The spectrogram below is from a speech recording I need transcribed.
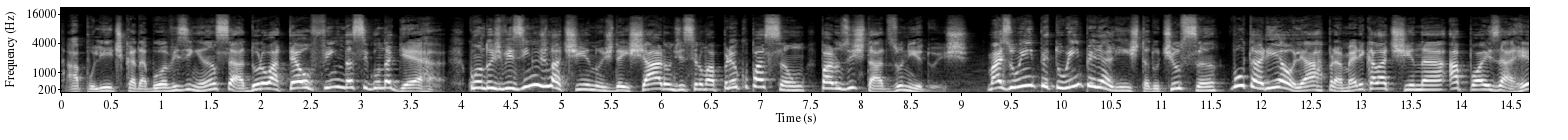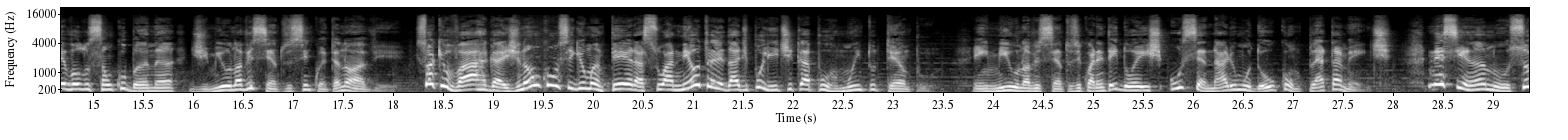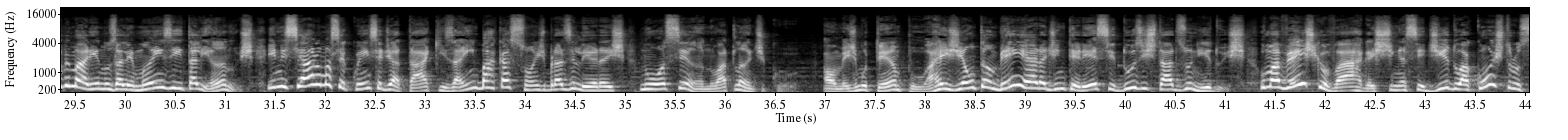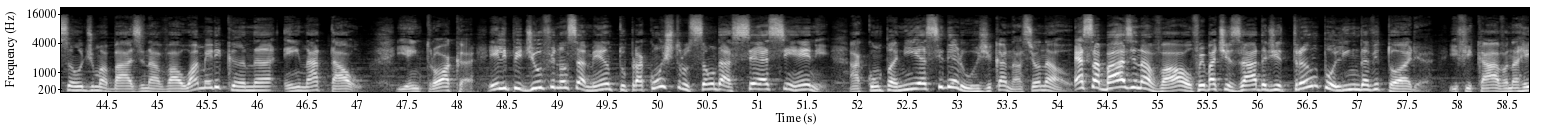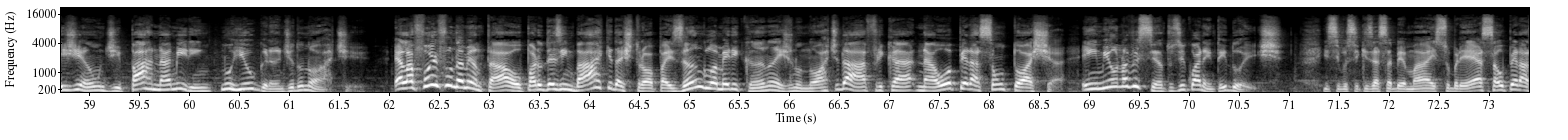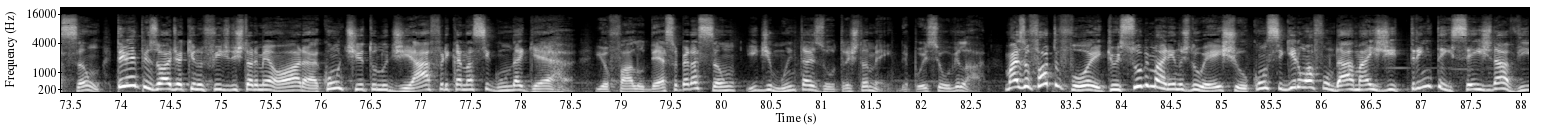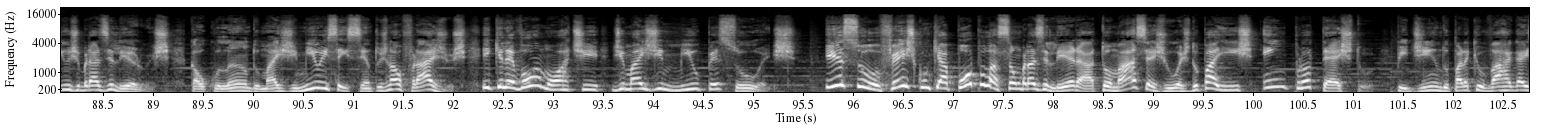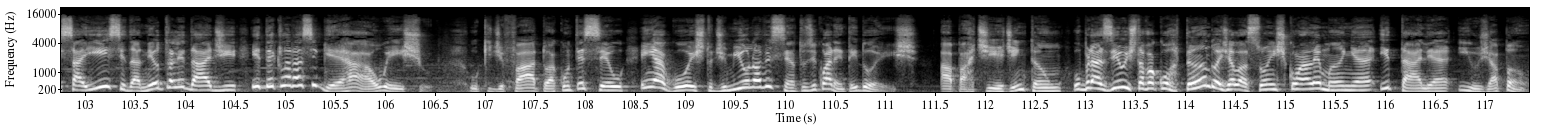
A política da boa vizinhança durou até o fim da Segunda Guerra, quando os vizinhos latinos deixaram de ser uma preocupação para os Estados Unidos. Mas o ímpeto imperialista do tio Sam voltaria a olhar para a América Latina após a Revolução Cubana de 1959. Só que o Vargas não conseguiu manter a sua neutralidade política por muito tempo. Em 1942, o cenário mudou completamente. Nesse ano, submarinos alemães e italianos iniciaram uma sequência de ataques a embarcações brasileiras no Oceano Atlântico. Ao mesmo tempo, a região também era de interesse dos Estados Unidos, uma vez que o Vargas tinha cedido a construção de uma base naval americana em Natal. E em troca, ele pediu financiamento para a construção da CSN, a Companhia Siderúrgica Nacional. Essa base naval foi batizada de Trampolim da Vitória e ficava na região de Parnamirim, no Rio Grande do Norte. Ela foi fundamental para o desembarque das tropas anglo-americanas no norte da África na Operação Tocha, em 1942. E se você quiser saber mais sobre essa operação, tem um episódio aqui no feed do História Meia Hora com o título de África na Segunda Guerra. E eu falo dessa operação e de muitas outras também. Depois você ouve lá. Mas o fato foi que os submarinos do eixo conseguiram afundar mais de 36 navios brasileiros, calculando mais de 1.600 naufrágios e que levou à morte de mais de mil pessoas. Isso fez com que a população brasileira tomasse as ruas do país em protesto, pedindo para que o Vargas saísse da neutralidade e declarasse guerra ao eixo, o que de fato aconteceu em agosto de 1942. A partir de então, o Brasil estava cortando as relações com a Alemanha, Itália e o Japão.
